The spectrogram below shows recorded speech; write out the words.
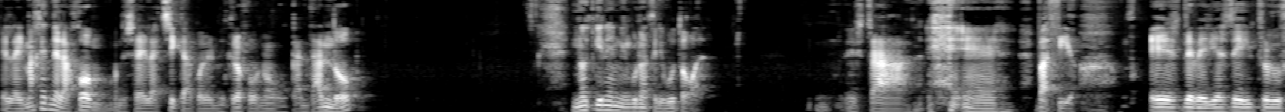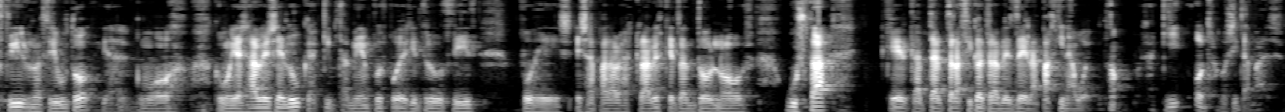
en la imagen de la home, donde sale la chica con el micrófono cantando, no tiene ningún atributo igual está eh, vacío. Es, deberías de introducir un atributo, como, como ya sabes Edu, que aquí también pues puedes introducir pues esas palabras claves que tanto nos gusta que captar tráfico a través de la página web. No, pues aquí otra cosita más.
